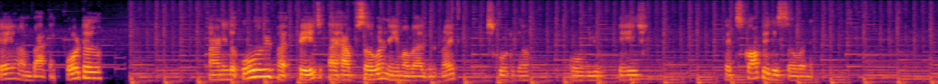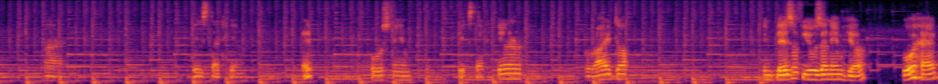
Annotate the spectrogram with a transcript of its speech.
okay I'm back in portal. And in the overview page I have server name available right? Let's go to the overview page. Let's copy this server name. And paste that here right? Host name paste that here. Right in place of username here go ahead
